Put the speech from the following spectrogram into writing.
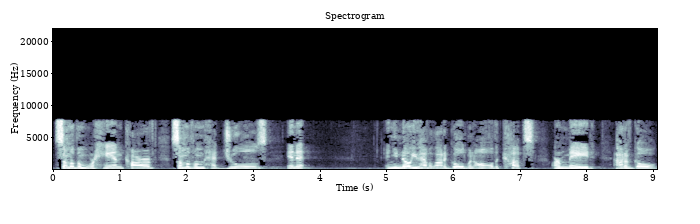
Some of them were hand carved, some of them had jewels in it. And you know you have a lot of gold when all the cups are made out of gold.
